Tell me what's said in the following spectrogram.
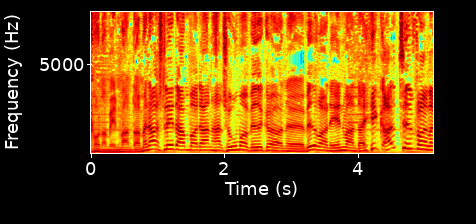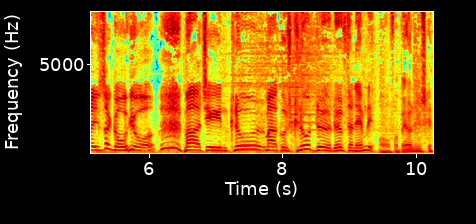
kun om indvandrere, men også lidt om, hvordan hans humor vedgørende, vedrørende indvandrere ikke altid falder i så god jord. Martin Knud, Markus Knud løfter nemlig over for Berlingske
